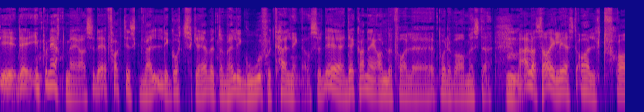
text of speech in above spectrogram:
de, det imponerte meg. altså Det er faktisk veldig godt skrevet og veldig gode fortellinger, så det, det kan jeg anbefale på det varmeste. Men ellers har jeg lest alt fra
